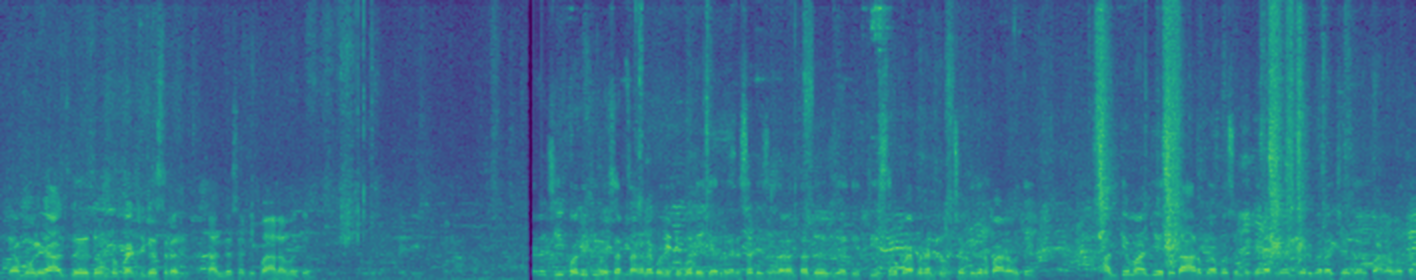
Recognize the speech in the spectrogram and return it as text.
त्यामुळे आज दोन रुपयाची घसरण कांद्यासाठी पाहायला मिळते. ही क्वालिटीनुसार चांगल्या क्वालिटीमध्ये झरबेरासाठी साधारणतः दर जी आहे तीस रुपयापर्यंत उच्चांकी दर पाहायला होते हलके माल जे येते दहा रुपयापासून देखील आपल्याला झरबेराचे दर पाहायला होतात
